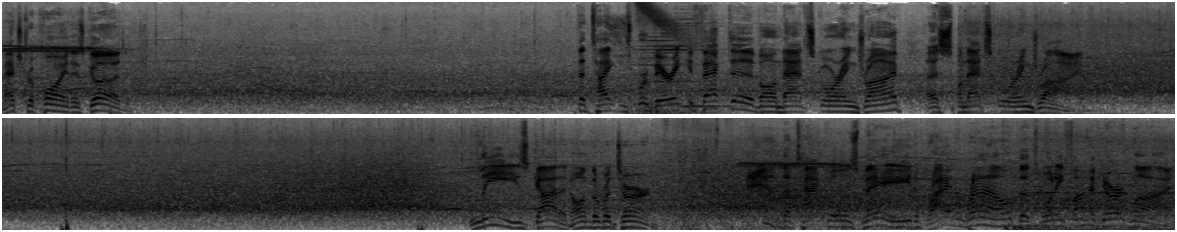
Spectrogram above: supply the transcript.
Extra point is good. The Titans were very effective on that scoring drive. Uh, on that scoring drive. Lee's got it on the return. And the tackle's made right around the 25-yard line.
